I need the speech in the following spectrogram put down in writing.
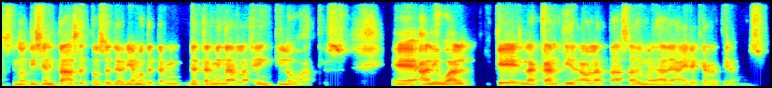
Si nos dicen tasa, entonces deberíamos determinarla en kilovatios, al igual que la cantidad o la tasa de humedad de aire que retiramos.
